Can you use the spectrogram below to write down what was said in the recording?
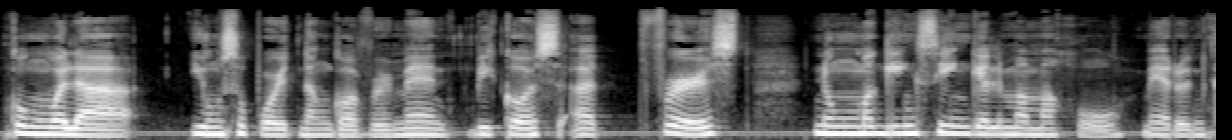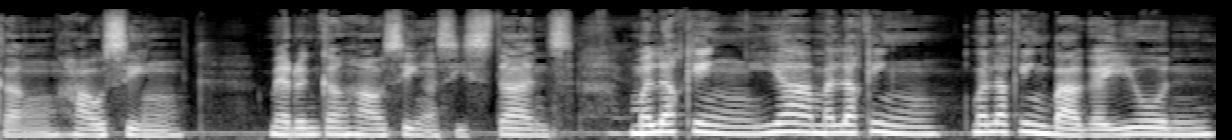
kung wala yung support ng government. Because at first nung maging single mom ako meron kang housing meron kang housing assistance. Malaking yeah malaking malaking bagay yun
